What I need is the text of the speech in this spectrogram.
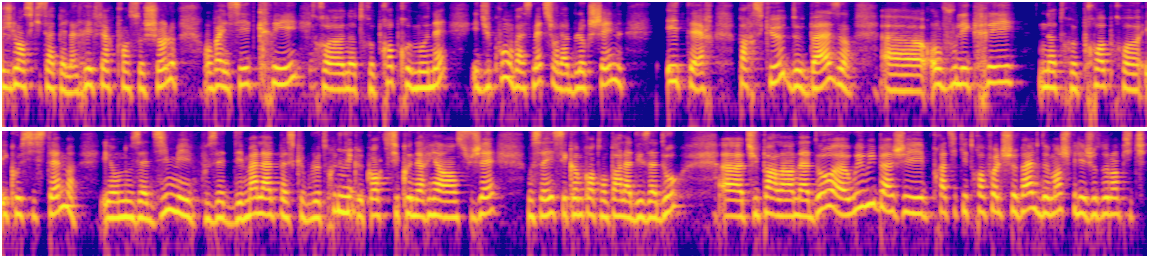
je lance qui s'appelle Refer.social, on va essayer de créer notre, notre propre monnaie et du coup, on va se mettre sur la blockchain Ether parce que de base, on voulait créer notre propre euh, écosystème et on nous a dit mais vous êtes des malades parce que le truc c'est mm. que quand tu connais rien à un sujet, vous savez c'est comme quand on parle à des ados, euh, tu parles à un ado, euh, oui oui bah j'ai pratiqué trois fois le cheval, demain je fais les Jeux Olympiques.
